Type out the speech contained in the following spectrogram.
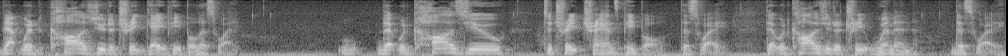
that would cause you to treat gay people this way, that would cause you to treat trans people this way, that would cause you to treat women this way,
